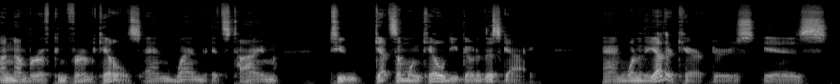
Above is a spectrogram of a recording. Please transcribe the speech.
a number of confirmed kills. And when it's time to get someone killed, you go to this guy. And one of the other characters is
